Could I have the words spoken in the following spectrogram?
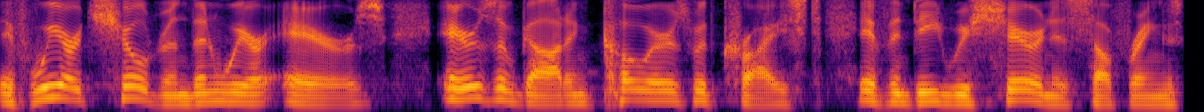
If we are children, then we are heirs, heirs of God and co heirs with Christ, if indeed we share in his sufferings,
